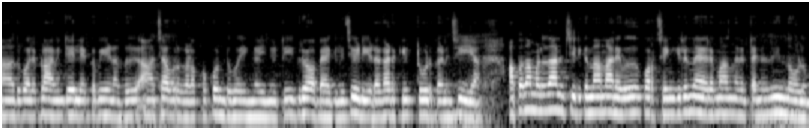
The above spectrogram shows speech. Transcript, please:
അതുപോലെ പ്ലാവിന്റെ ഇലയൊക്കെ വീണത് ആ ചവറുകളൊക്കെ കൊണ്ടുപോയി കഴിഞ്ഞിട്ട് ഈ ഗ്രോ ബാഗിൽ ചെടിയുടെ കടക്കി ഇട്ട് കൊടുക്കുകയാണ് ചെയ്യുക. അപ്പോൾ നമ്മൾ നനച്ചിരിക്കുന്ന ആ നനവ് കുറച്ചെങ്കിലും നേരം അങ്ങനെ തന്നെ നിന്നോളും.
